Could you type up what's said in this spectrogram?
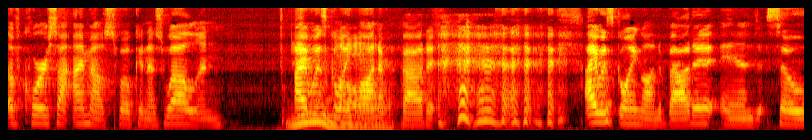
of course I, I'm outspoken as well, and I You was going on about it. I was going on about it. And so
